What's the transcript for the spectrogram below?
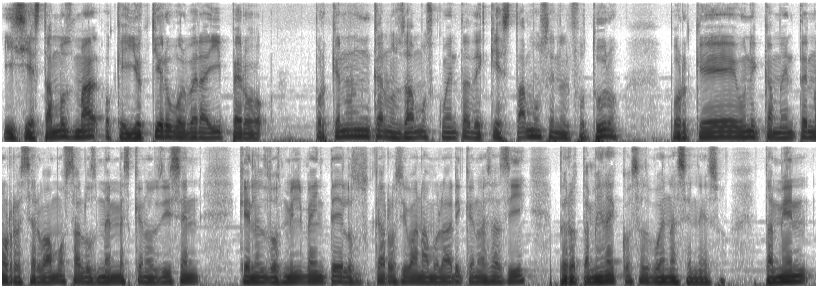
Y si estamos mal, ok, yo quiero volver ahí, pero ¿por qué no nunca nos damos cuenta de que estamos en el futuro? ¿Por qué únicamente nos reservamos a los memes que nos dicen que en el 2020 los carros iban a volar y que no es así? Pero también hay cosas buenas en eso. También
